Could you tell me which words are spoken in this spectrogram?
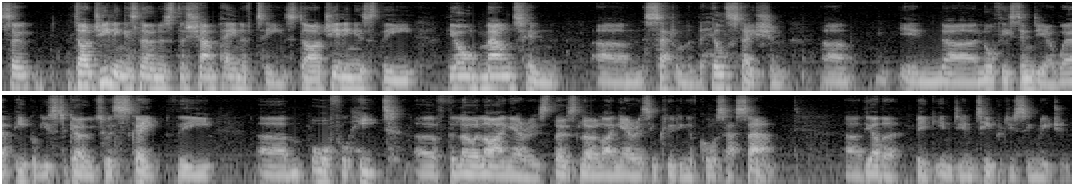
So Darjeeling is known as the champagne of teas. Darjeeling is the, the old mountain um, settlement, the hill station um, in uh, northeast India where people used to go to escape the um, awful heat of the lower lying areas, those lower lying areas including of course Assam, uh, the other big Indian tea producing region.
